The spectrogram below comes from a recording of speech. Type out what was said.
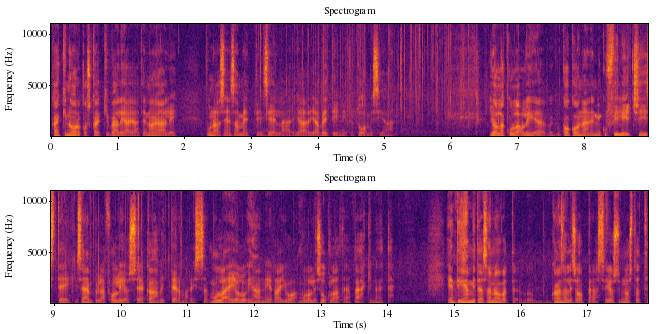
kaikki norkos, kaikki väliajat ja nojaili punaiseen samettiin siellä ja, ja veti niitä tuomisiaan. Jollakulla oli äh, kokonainen niin kuin Philly cheesesteak sämpylä foliossa ja kahvit termarissa. Mulla ei ollut ihan niin rajua, mulla oli suklaata ja pähkinöitä. En tiedä, mitä sanovat kansallisoperassa, jos nostat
